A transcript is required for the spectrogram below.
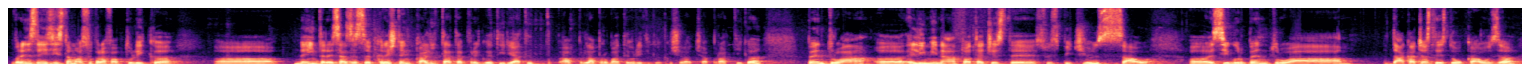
vrem să insistăm asupra faptului că uh, ne interesează să creștem calitatea pregătirii atât la proba teoretică cât și la cea practică, pentru a uh, elimina toate aceste suspiciuni sau, uh, sigur, pentru a, dacă aceasta este o cauză,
